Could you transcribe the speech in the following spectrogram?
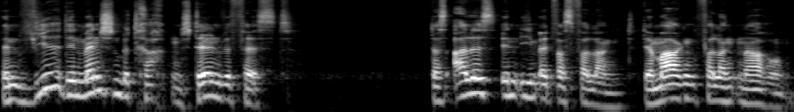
Wenn wir den Menschen betrachten, stellen wir fest, dass alles in ihm etwas verlangt. Der Magen verlangt Nahrung,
